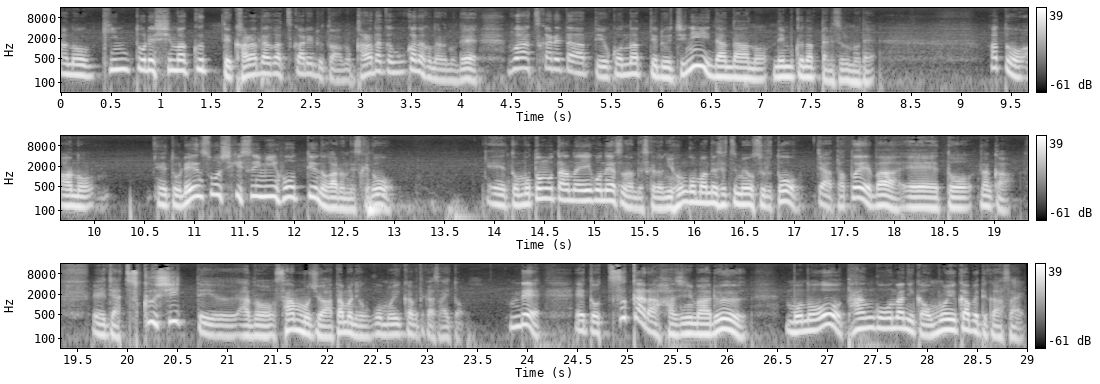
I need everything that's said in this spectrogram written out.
あの、筋トレしまくって体が疲れると、あの、体が動かなくなるので、うわ、疲れたって横になってるうちに、だんだんあの、眠くなったりするので。あと、あの、えっ、と、連想式睡眠法っていうのがあるんですけど、えっ、と、もともとあの、英語のやつなんですけど、日本語版で説明をすると、じゃあ、例えば、えっ、と、なんか、えー、じゃあ、つくしっていう、あの、3文字を頭に思い浮かべてくださいと。で、えっ、と、つから始まるものを、単語を何か思い浮かべてください。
